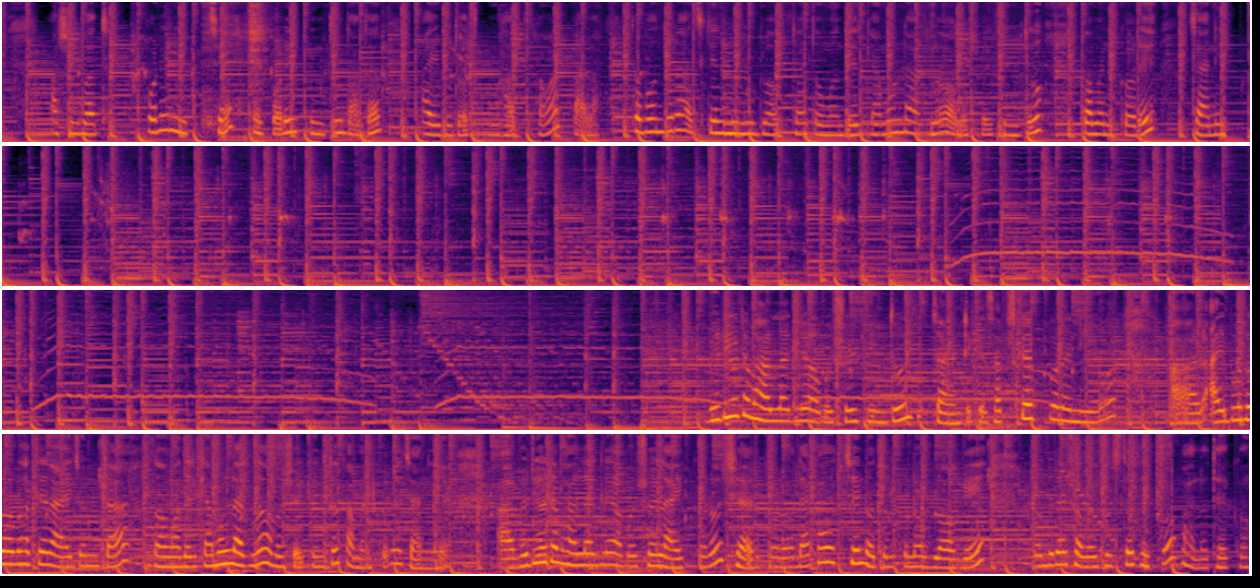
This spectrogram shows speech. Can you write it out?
আশীর্বাদ করে নিচ্ছে। এরপরেই কিন্তু দাদার আইবুড়ো ভাত খাওয়ার পালা। তো বন্ধুরা, আজকের মিনি ব্লগটা তোমাদের কেমন লাগল অবশ্যই কিন্তু কমেন্ট করে জানি ভিডিওটা ভালো লাগলে অবশ্যই কিন্তু চ্যানেলটিকে সাবস্ক্রাইব করে নিও। আর আইবুড়ো ভাতের আয়োজনটা তোমাদের কেমন লাগল অবশ্যই কিন্তু কমেন্ট করে জানিও। আর ভিডিওটা ভালো লাগলে অবশ্যই লাইক করো শেয়ার করো। দেখা হচ্ছে নতুন কোনো ব্লগে বন্ধুরা সবাই সুস্থ থেকো, ভালো থেকো।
